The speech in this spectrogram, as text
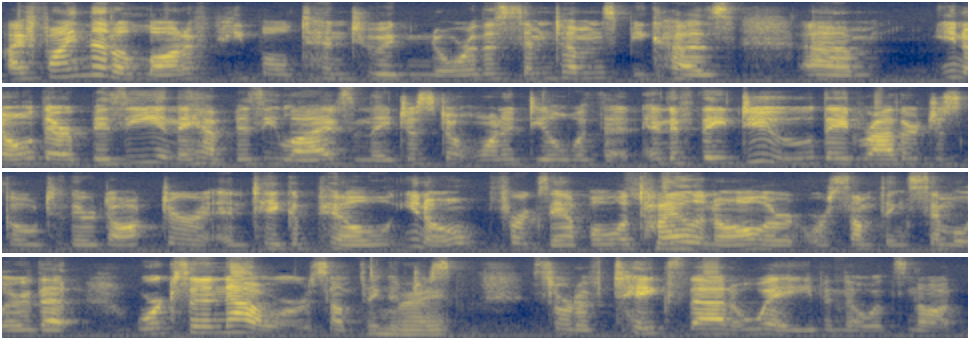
I find that a lot of people tend to ignore the symptoms because um, you know, they're busy and they have busy lives and they just don't want to deal with it. And if they do, they'd rather just go to their doctor and take a pill, you know, for example, a Tylenol or, or something similar that works in an hour or something and Right. just sort of takes that away, even though it's not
